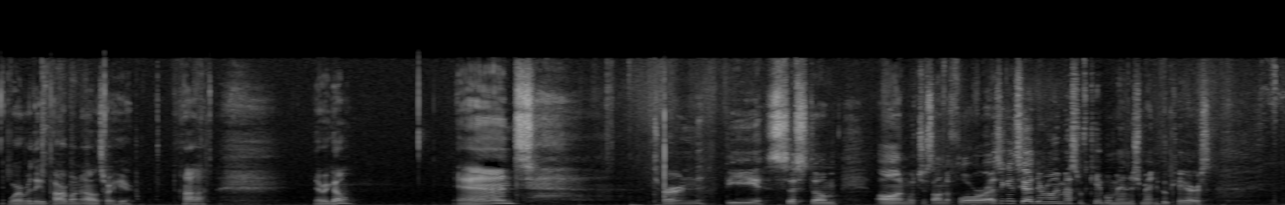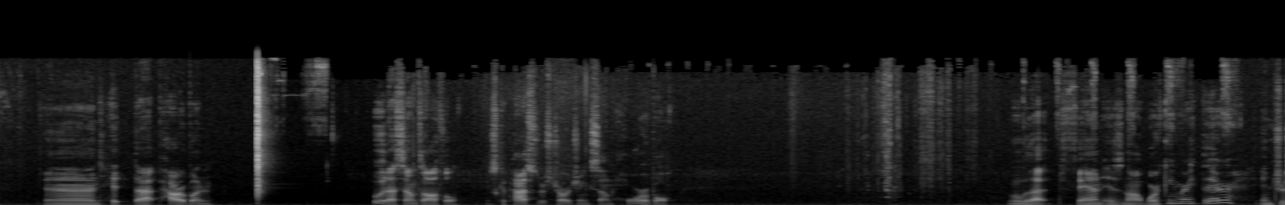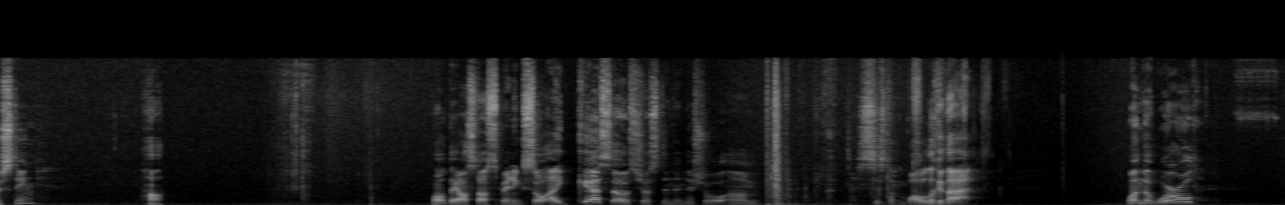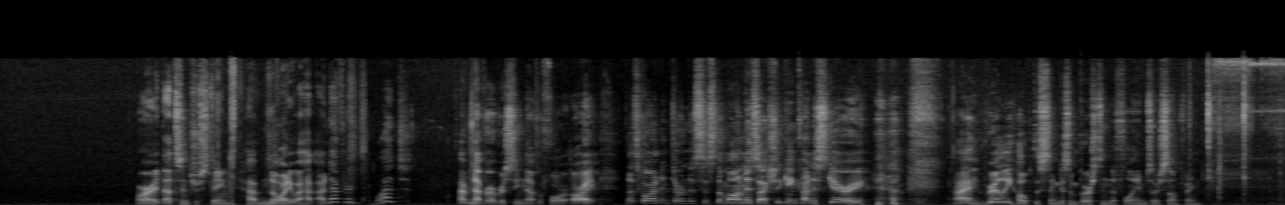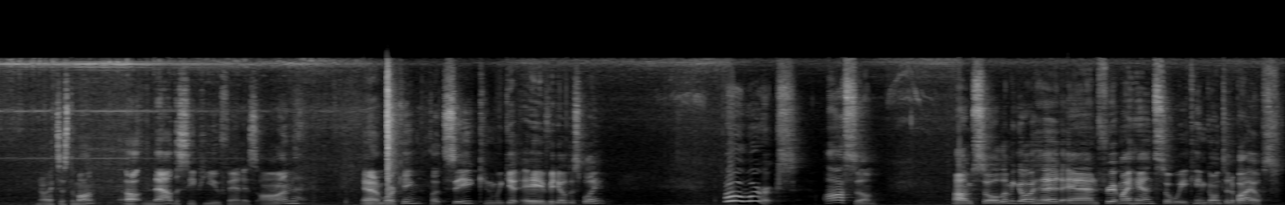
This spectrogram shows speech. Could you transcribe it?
Wherever the power button, oh, it's right here. there we go. And turn the system on, which is on the floor. As you can see, I didn't really mess with cable management. Who cares? And hit that power button. Ooh, that sounds awful. Those capacitors charging sound horrible. Ooh, that fan is not working right there. Interesting. Huh. Well, they all stopped spinning, so I guess that was just an initial um, system. Whoa, look at that. What in the world? Alright, that's interesting. Have no idea what happened. I never... What? I've never ever seen that before. Alright, let's go ahead and turn the system on. It's actually getting kind of scary. I really hope this thing doesn't burst into flames or something. Alright, system on. Oh, now the CPU fan is on and working. Let's see, can we get a video display? Oh, it works. Awesome. Um, so let me go ahead and free up my hand so we can go into the BIOS.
